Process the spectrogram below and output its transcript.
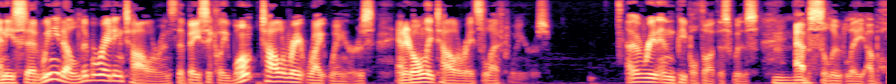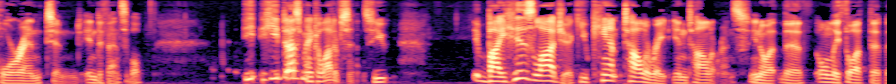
and he said we need a liberating tolerance that basically won't tolerate right wingers, and it only tolerates left wingers. I read, and people thought this was mm-hmm. absolutely abhorrent and indefensible. He, he does make a lot of sense. You, by his logic, you can't tolerate intolerance. You know, the only thought that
